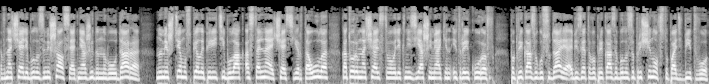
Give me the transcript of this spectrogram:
вначале было замешался от неожиданного удара, но меж тем успела перейти Булак остальная часть Ертаула, которым начальствовали князья Шемякин и Троекуров. По приказу государя, а без этого приказа было запрещено вступать в битву,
